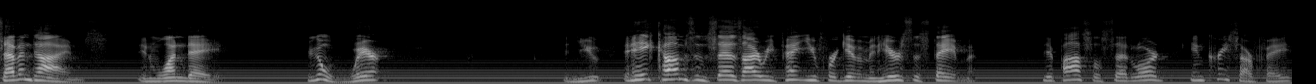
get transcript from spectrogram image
Seven times in one day. You're going to wear and you and he comes and says, I repent, you forgive him. And here's the statement. The apostle said, Lord, increase our faith.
